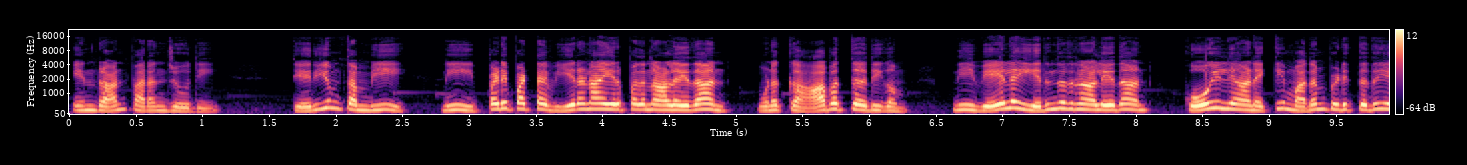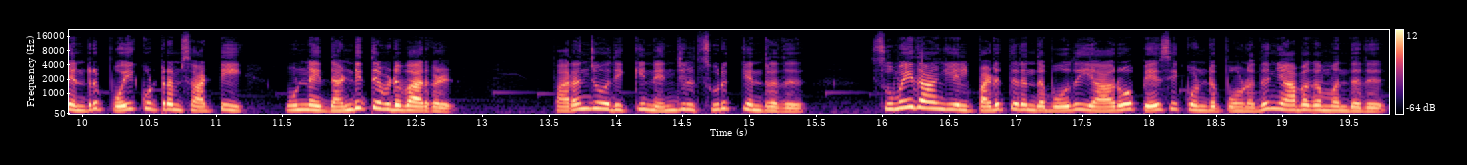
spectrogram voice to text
என்றான் பரஞ்சோதி. தெரியும் தம்பி நீ இப்படிப்பட்ட வீரனாயிருப்பதனாலேதான் உனக்கு ஆபத்து அதிகம். நீ வேலை எரிந்ததினாலேதான் கோயில் யானைக்கு மதம் பிடித்தது என்று பொய்க் குற்றம் சாட்டி உன்னை தண்டித்து விடுவார்கள். பரஞ்சோதிக்கு நெஞ்சில் சுருக்கென்றது சுமைதாங்கியில் படுத்திருந்தபோது யாரோ பேசிக்கொண்டு போனது ஞாபகம் வந்தது.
